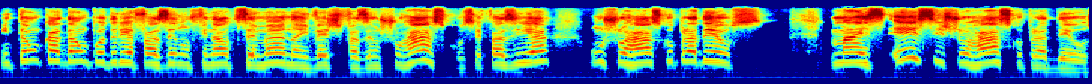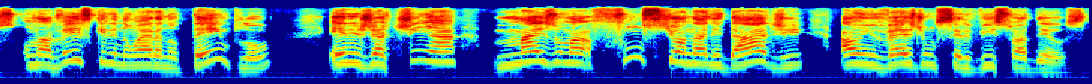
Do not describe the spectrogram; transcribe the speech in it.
então cada um poderia fazer no final de semana, em vez de fazer um churrasco, você fazia um churrasco para Deus. Mas esse churrasco para Deus, uma vez que ele não era no templo, ele já tinha mais uma funcionalidade ao invés de um serviço a Deus.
